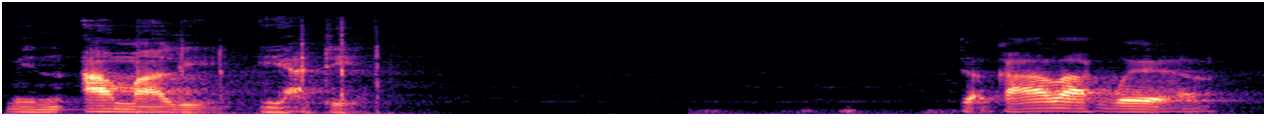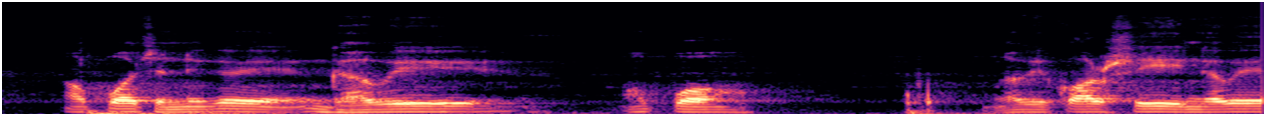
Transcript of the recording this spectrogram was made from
min amali yadi. Jak kalah kowe apa jenenge gawe apa? Gawe kursi gawe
